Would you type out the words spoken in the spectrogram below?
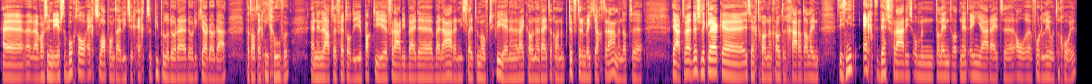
hij was in de eerste bocht al echt slap, want hij liet zich echt piepelen door, door Ricciardo daar. Dat had echt niet gehoeven. En inderdaad, Vettel die pakt die Ferrari bij de, bij de haren en die sleept hem over het circuit. En Rijkonen rijdt er gewoon, tuft er een beetje achteraan. En dat, ja, dus Leclerc is echt gewoon een grote gegadigd. Alleen, het is niet echt des Ferraris om een talent wat net één jaar rijdt al voor de leeuwen te gooien.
